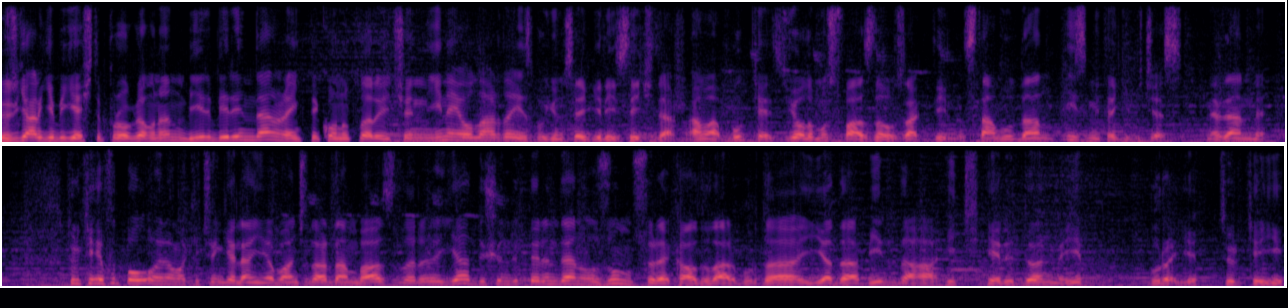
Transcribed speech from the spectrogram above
Rüzgar gibi geçti programının birbirinden renkli konukları için yine yollardayız bugün sevgili izleyiciler. Ama bu kez yolumuz fazla uzak değil. İstanbul'dan İzmit'e gideceğiz. Neden mi? Türkiye futbol oynamak için gelen yabancılardan bazıları ya düşündüklerinden uzun süre kaldılar burada ya da bir daha hiç geri dönmeyip burayı, Türkiye'yi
